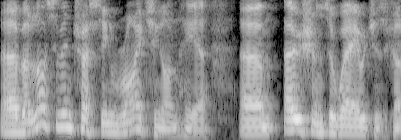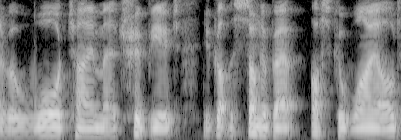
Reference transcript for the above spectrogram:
uh, but lots of interesting writing on here. Um, Oceans Away, which is a kind of a wartime uh, tribute. You've got the song about Oscar Wilde.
